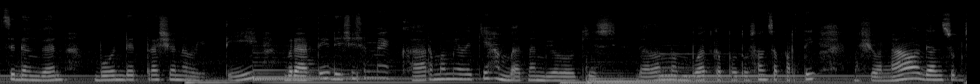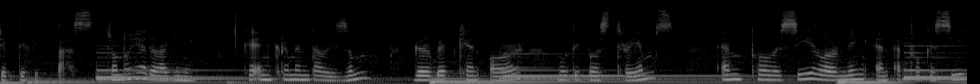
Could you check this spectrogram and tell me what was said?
Sedangkan bounded rationality berarti decision maker memiliki hambatan biologis dalam membuat keputusan seperti nasional dan subjektivitas. Contohnya ada lagi nih, kayak incrementalism, garbage can or multiple streams, and policy learning and advocacy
